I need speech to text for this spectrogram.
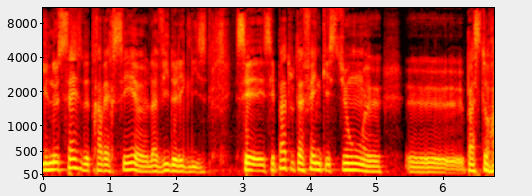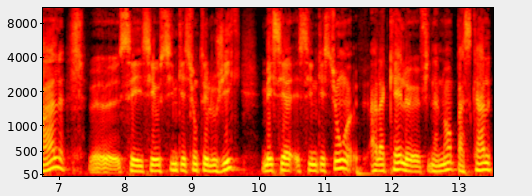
il ne cesse de traverser euh, la vie de l'Église. C'est c'est pas tout à fait une question pastorale, c'est c'est aussi une question théologique, mais c'est c'est une question à laquelle finalement Pascal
